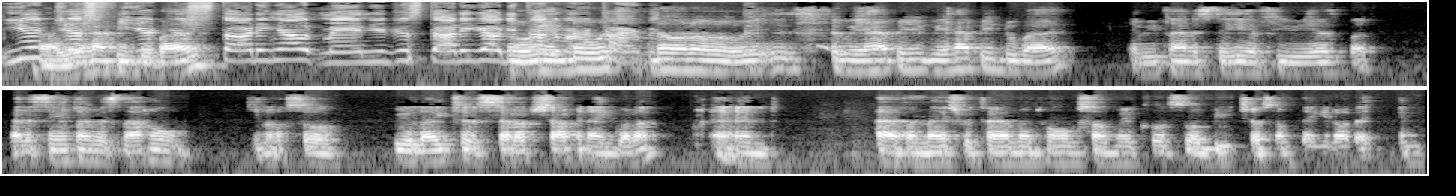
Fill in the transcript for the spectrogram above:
You're uh, just you're just starting out, man. You're just starting out. You're no, talking no, about retirement. No, no, we're happy. We're happy in Dubai, and we plan to stay here a few years. But at the same time, it's not home, you know. So we like to set up shop in Anguilla and have a nice retirement home somewhere close to a beach or something, you know, that you can,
